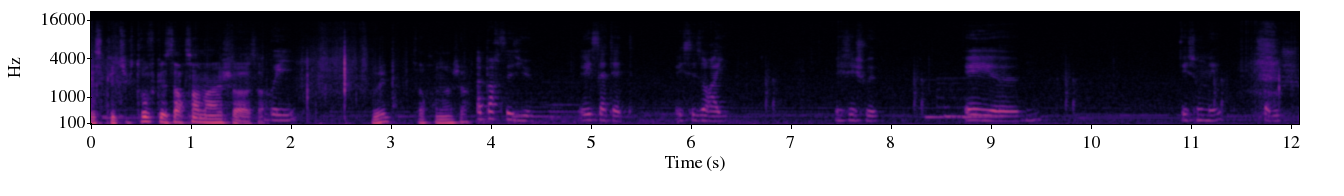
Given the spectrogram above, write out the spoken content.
Est-ce que tu trouves que ça ressemble à un chat, ça? Oui, Oui, ça ressemble à un chat à part ses yeux, et sa tête, et ses oreilles, et ses cheveux, et, euh, et son nez, sa bouche.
